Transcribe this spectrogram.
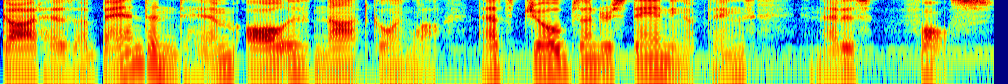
God has abandoned him, all is not going well. That's Job's understanding of things, and that is false.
